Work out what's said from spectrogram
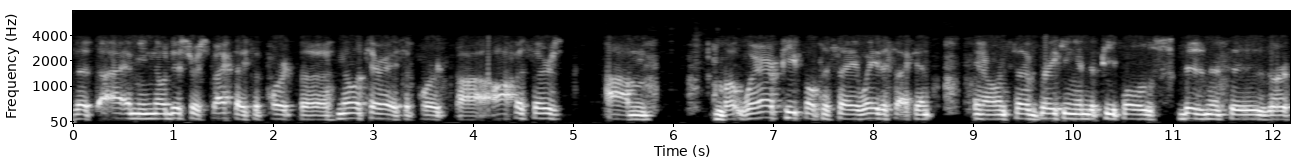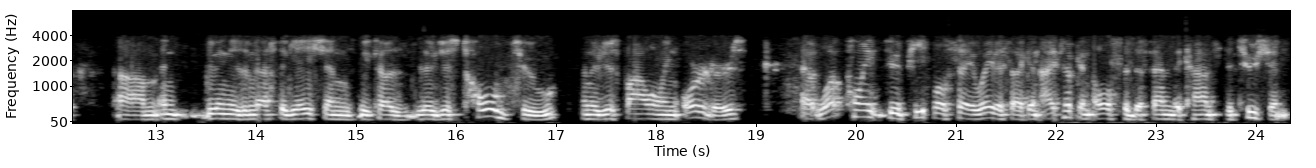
that, I mean, no disrespect. I support the military. I support uh, officers. Um, but where are people to say, wait a second, you know, instead of breaking into people's businesses or um, and doing these investigations because they're just told to and they're just following orders, at what point do people say, wait a second, I took an oath to defend the Constitution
